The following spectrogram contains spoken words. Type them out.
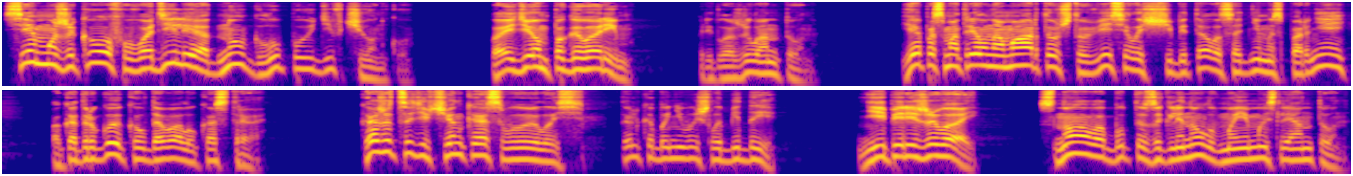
Семь мужиков уводили одну глупую девчонку. «Пойдем поговорим», — предложил Антон. Я посмотрел на Марту, что весело щебетала с одним из парней, пока другой колдовал у костра. Кажется, девчонка освоилась, только бы не вышло беды. «Не переживай!» Снова будто заглянул в мои мысли Антон.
